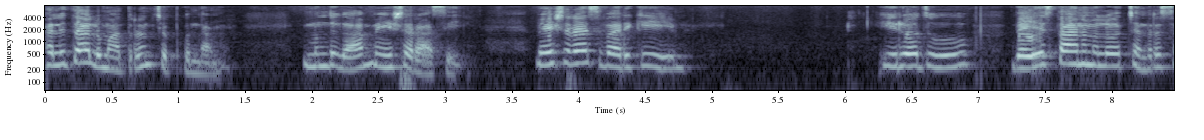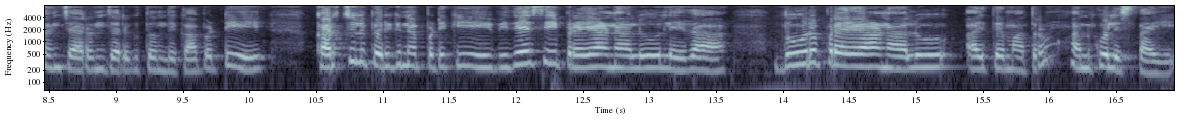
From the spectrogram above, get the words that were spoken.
ఫలితాలు మాత్రం చెప్పుకుందాము ముందుగా మేషరాశి. మేషరాశి వారికి ఈరోజు వ్యయస్థానంలో చంద్ర సంచారం జరుగుతుంది కాబట్టి ఖర్చులు పెరిగినప్పటికీ విదేశీ ప్రయాణాలు లేదా దూర ప్రయాణాలు అయితే మాత్రం అనుకూలిస్తాయి.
